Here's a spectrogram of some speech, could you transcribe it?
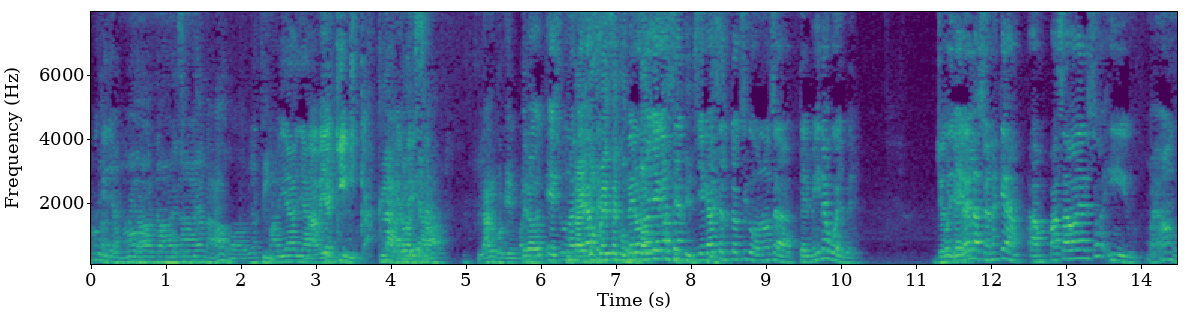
Porque ya no, ya no, no, no, nada, no había fin. no había ya. no había química. Claro, ya. Claro, porque Pero es uno llega a dos ser, veces con pero uno tóxico llega a ser, llega a ser tóxico, uno, o sea, termina, vuelve. Yo Porque hay diría, relaciones que han, han pasado eso y, bueno,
